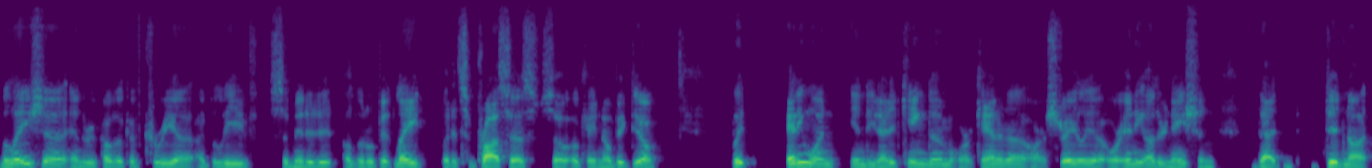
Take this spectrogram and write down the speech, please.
Malaysia and the Republic of Korea, I believe, submitted it a little bit late, but it's a process. So, okay, no big deal. But anyone in the United Kingdom or Canada or Australia or any other nation that did not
